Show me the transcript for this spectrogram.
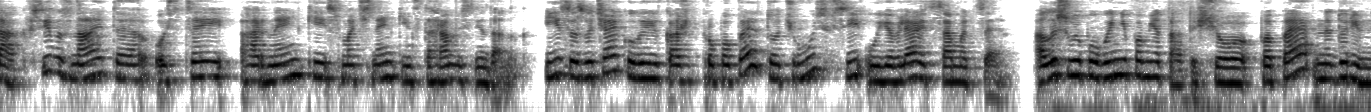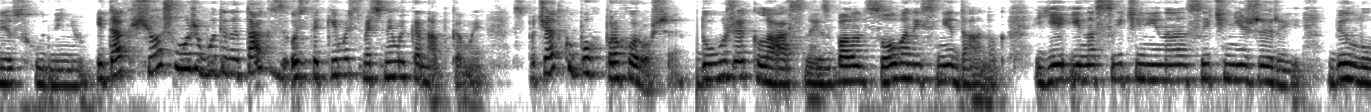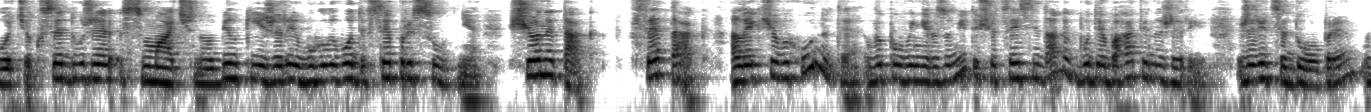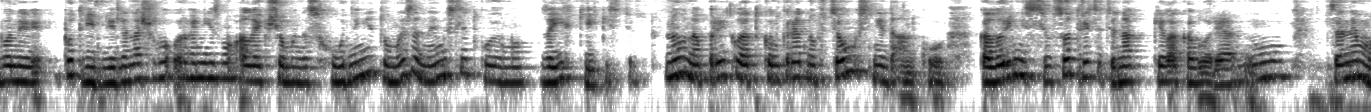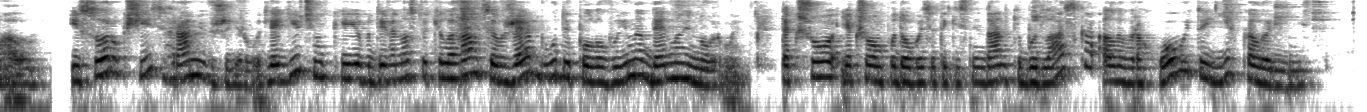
Так, всі ви знаєте ось цей гарненький, смачненький інстаграмний сніданок. І зазвичай, коли кажуть про попе, то чомусь всі уявляють саме це. Але ж ви повинні пам'ятати, що ПП не дорівнює схудненню. І так, що ж може бути не так з ось такими смачними канапками? Спочатку по- про хороше. Дуже класний, збалансований сніданок. Є і насичені, і ненасичені жири, білочок, все дуже смачно, білки, жири, вуглеводи, все присутнє. Що не так? Все так. Але якщо ви худнете, ви повинні розуміти, що цей сніданок буде багатий на жири. Жири це добре, вони потрібні для нашого організму, але якщо ми не схуднені, то ми за ними слідкуємо, за їх кількістю. Ну, наприклад, конкретно в цьому сніданку калорійність 731 кілокалорія. Ну, це немало. І 46 грамів жиру. Для дівчинки в 90 кг це вже буде половина денної норми. Так що, якщо вам подобаються такі сніданки, будь ласка, але враховуйте їх калорійність.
